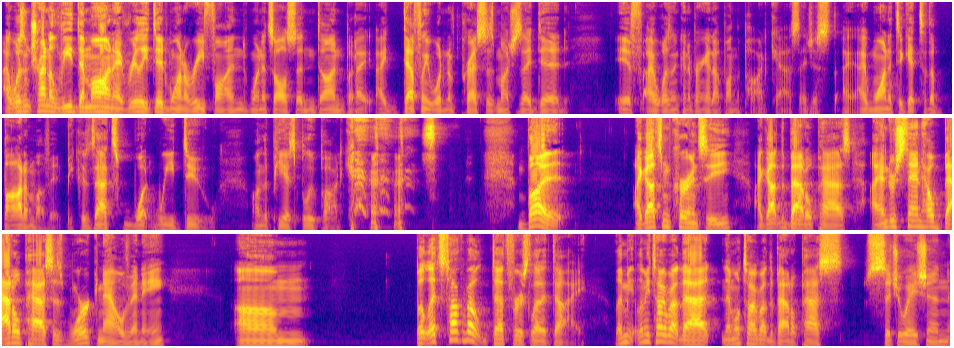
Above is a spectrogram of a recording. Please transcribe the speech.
I wasn't trying to lead them on. I really did want a refund when it's all said and done, but I, I definitely wouldn't have pressed as much as I did if I wasn't going to bring it up on the podcast. I just I, I wanted to get to the bottom of it because that's what we do on the PS Blue podcast. but I got some currency. I got the battle pass. I understand how battle passes work now, Vinny. Um, but let's talk about Deathverse Let It Die. Let me let me talk about that. Then we'll talk about the battle pass situation,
